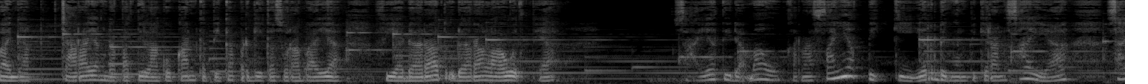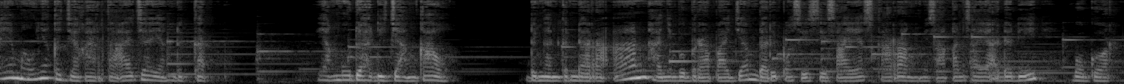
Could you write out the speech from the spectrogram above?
Banyak cara yang dapat dilakukan ketika pergi ke Surabaya via darat, udara, laut ya. Saya tidak mau karena saya pikir dengan pikiran saya, saya maunya ke Jakarta aja yang dekat. Yang mudah dijangkau. Dengan kendaraan hanya beberapa jam dari posisi saya sekarang. Misalkan saya ada di Bogor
